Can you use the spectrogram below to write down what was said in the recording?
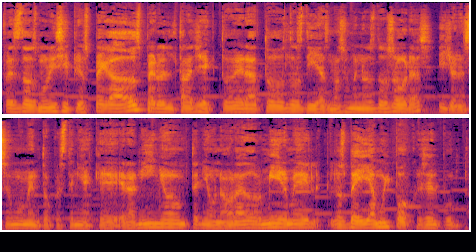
pues dos municipios pegados, pero el trayecto era todos los días más o menos dos horas y yo en ese momento pues tenía que, era niño, tenía una hora de dormirme, los veía muy poco, es el punto.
